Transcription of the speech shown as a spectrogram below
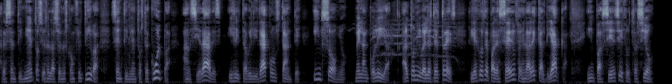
resentimientos y relaciones conflictivas, sentimientos de culpa, ansiedades, irritabilidad constante, insomnio, melancolía, altos niveles de estrés, riesgos de padecer enfermedades cardíacas, impaciencia y frustración,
